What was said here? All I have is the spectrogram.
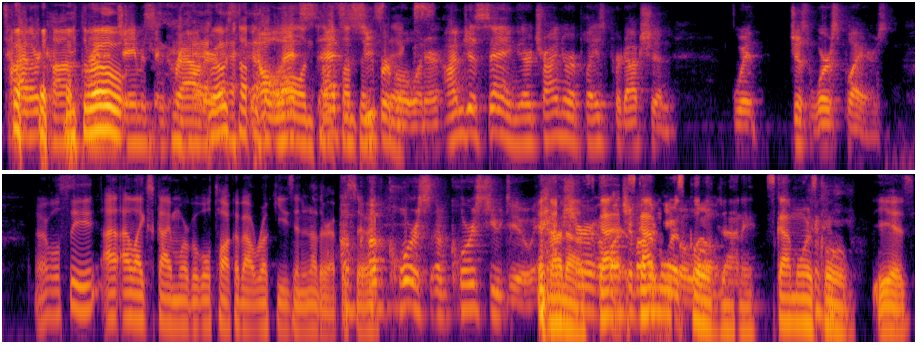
Tyler Conklin, throw, and Jamison Crowder. Throw stuff at the oh, wall that's, until that's a Super Bowl sticks. winner. I'm just saying they're trying to replace production with just worse players. Right, we'll see. I, I, like Skyy Moore, but we'll talk about rookies in another episode. Of, of course, of course you do. And no, I'm no, sure Sky, Skyy Moore is cool, will. Johnny. Skyy Moore is cool. he is.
